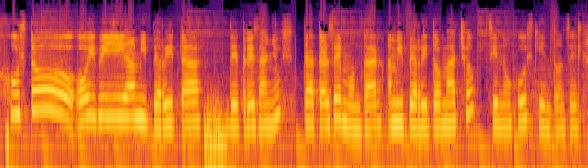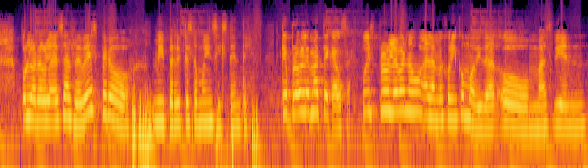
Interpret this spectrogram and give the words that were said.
justo hoy vi a mi perrita de tres años tratarse de montar a mi perrito macho siendo un husky, entonces por lo regular es al revés, pero mi perrita está muy insistente. ¿Qué problema te causa? Pues problema no, a lo mejor incomodidad o más bien,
